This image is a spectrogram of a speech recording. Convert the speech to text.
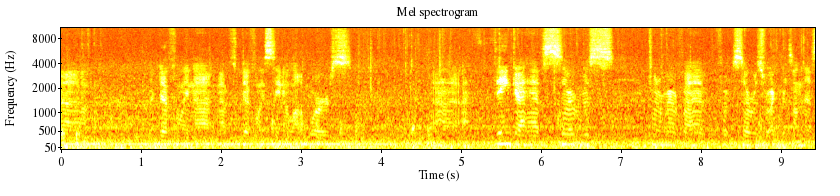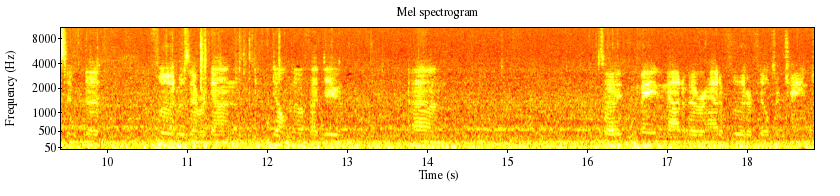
Um, but definitely not. I've definitely seen a lot worse. Uh, I think I have service. I'm trying to remember if I have service records on this. If the fluid was ever done. I don't know if I do. Um, so it may not have ever had a fluid or filter change.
